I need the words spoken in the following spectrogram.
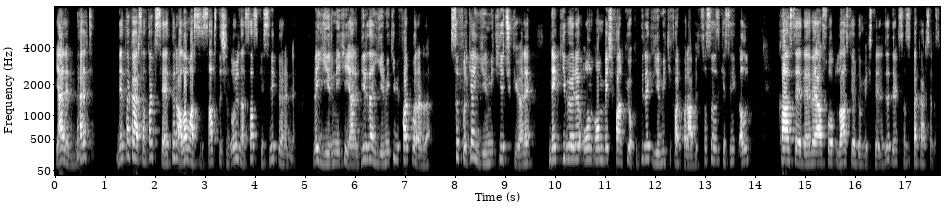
Yani belt ne takarsan tak STR alamazsın SAS dışında. O yüzden SAS kesinlikle önemli. Ve 22 yani birden 22 bir fark var arada. Sıfırken 22'ye çıkıyor. Hani neck gibi öyle 10-15 fark yok. Direkt 22 fark var abi. SAS'ınızı kesinlikle alın. KSD veya Slot'u daha dönmek istediğinizde direkt SAS'ı takarsanız.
